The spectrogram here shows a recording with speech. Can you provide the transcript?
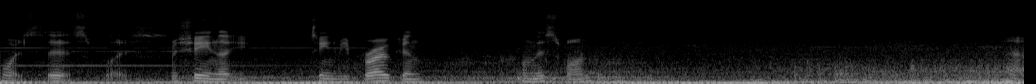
What is this place? Machine that you seem to be broken on this one. Ah.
